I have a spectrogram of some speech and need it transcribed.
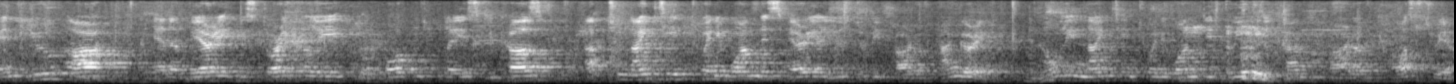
and you are at a very historically important place because up to 1921 this area used to be part of Hungary and only in 1921 did we become part of Austria.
